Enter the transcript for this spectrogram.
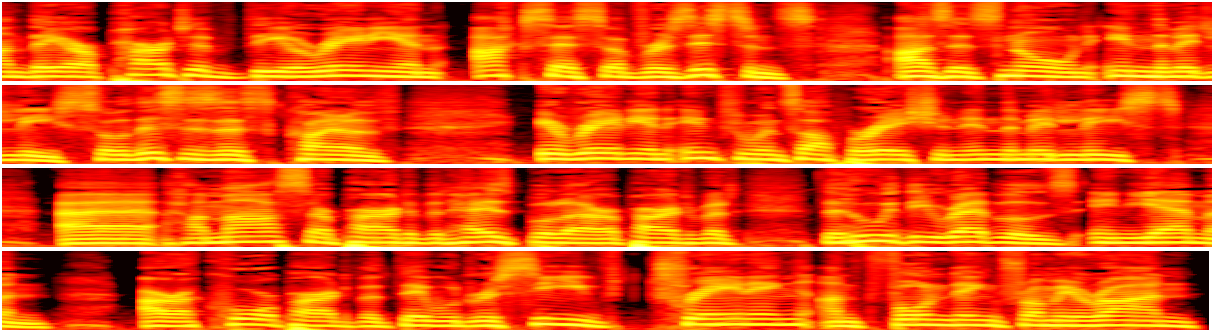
and they are part of the Iranian axis of resistance, as it's known in the Middle East. So, this is this kind of Iranian influence operation in the Middle East. Uh, Hamas are part of it, Hezbollah are part of it, the Houthi rebels in Yemen are a core part of it. They would receive training and funding from Iran.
